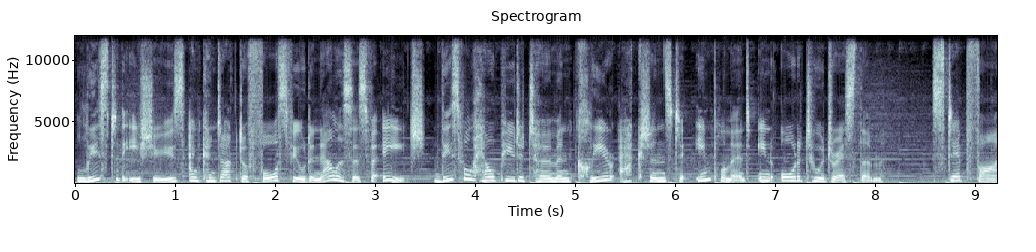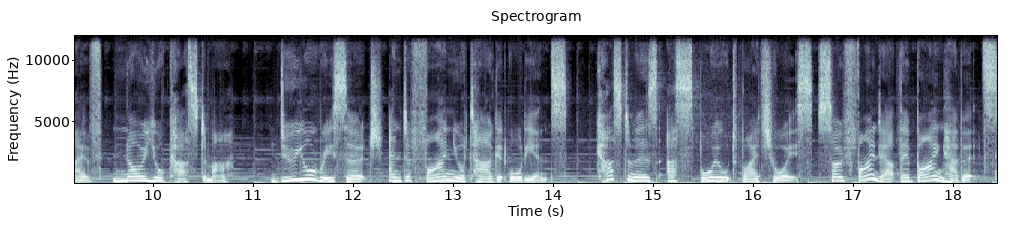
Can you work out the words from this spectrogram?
List the issues and conduct a force field analysis for each. This will help you determine clear actions to implement in order to address them. Step 5 Know your customer. Do your research and define your target audience. Customers are spoilt by choice, so find out their buying habits.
